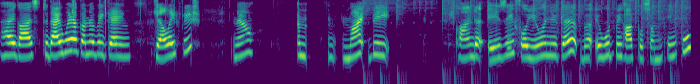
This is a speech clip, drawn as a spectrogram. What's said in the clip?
Hey guys, today we are going to be getting jellyfish. Now, it might be kind of easy for you when you get it, but it would be hard for some people.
